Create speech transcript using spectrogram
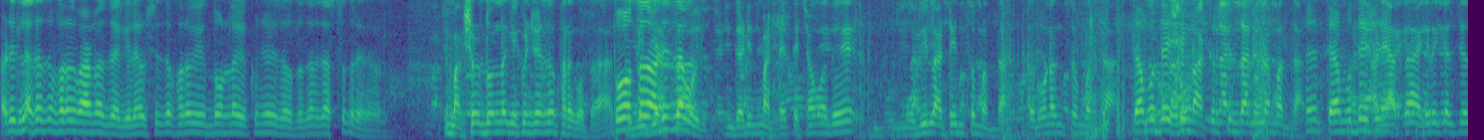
अडीच लाखाचा फरक राहणारच आहे. गेल्या वर्षीचा फरक एक दोन लाख एकोणचाळीस होता जरा जास्तच राहिला मागच्या वेळी दोन लाख एकोणचाळीसचा फरक होता. तो आता अडीच लाख आता गणित मांडताय त्याच्यामध्ये मोदी लाटेंचं मतदान तरुणांचं मतदान त्या मुद्द्याशी आकर्षित झालेलं मतदान. त्या मुद्द्याशी आणि आता ॲग्रिकल्चर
